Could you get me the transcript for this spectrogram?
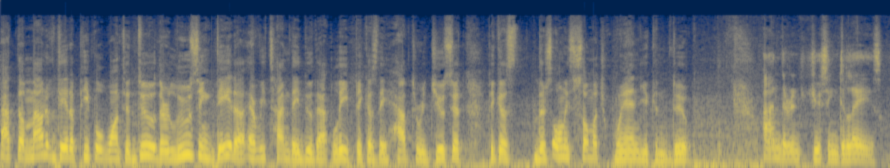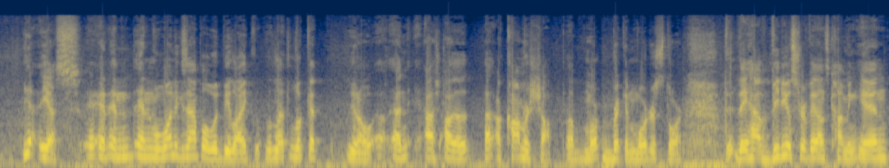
at the amount of data people want to do, they're losing data every time they do that leap because they have to reduce it because there's only so much when you can do. and they're introducing delays. Yeah, yes, and, and and one example would be like let look at you know an, a, a, a commerce shop, a brick and mortar store. Th- They have video surveillance coming in.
